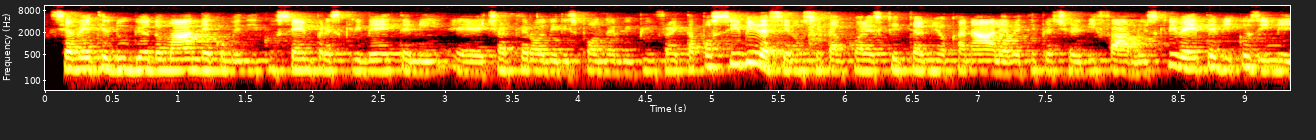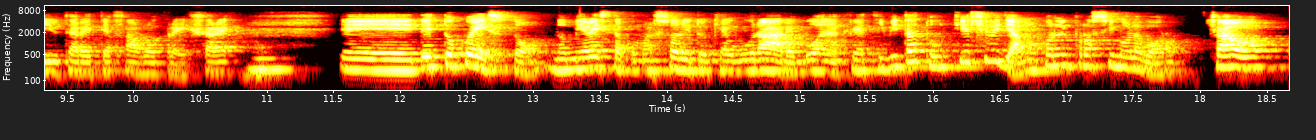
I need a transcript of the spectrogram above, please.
Se avete dubbi o domande, come dico sempre, scrivetemi e cercherò di rispondervi più in fretta possibile. Se non siete ancora iscritti al mio canale e avete piacere di farlo, iscrivetevi così mi aiuterete a farlo crescere. Mm. E detto questo, non mi resta come al solito che augurare buona creatività a tutti e ci vediamo con il prossimo lavoro. Ciao!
